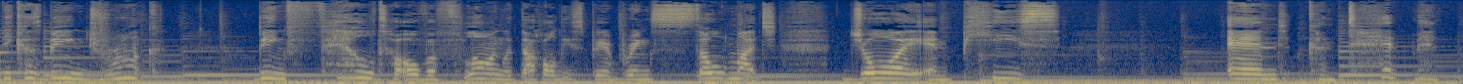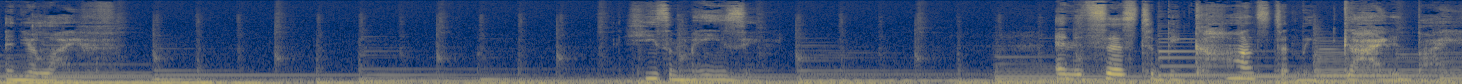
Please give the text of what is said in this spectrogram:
Because being drunk, being filled to overflowing with the Holy Spirit brings so much joy and peace and contentment in your life. He's amazing. And it says to be constantly guided by Him.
